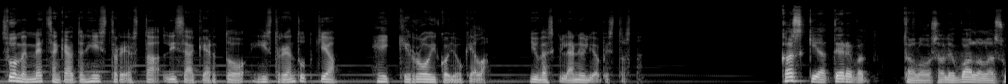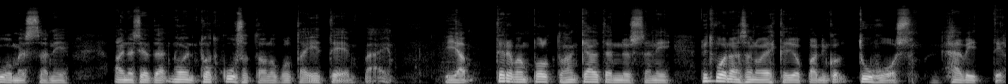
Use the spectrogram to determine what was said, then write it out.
Suomen metsänkäytön historiasta lisää kertoo historian tutkija Heikki Roikojokela Jyväskylän yliopistosta. Kaski- ja tervatalous oli vallalla Suomessa niin aina sieltä noin 1600-luvulta eteenpäin. Ja tervan polttohan käytännössä, niin nyt voidaan sanoa ehkä jopa niin tuhos, hävitti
